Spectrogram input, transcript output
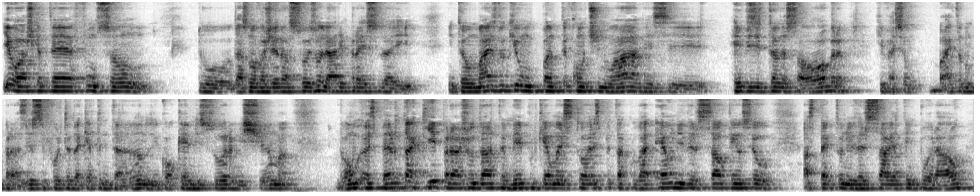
E eu acho que até função do, das novas gerações olharem para isso daí. Então, mais do que um continuar nesse revisitando essa obra, que vai ser um baita um prazer se for ter daqui a 30 anos, em qualquer emissora me chama. Bom, eu espero estar aqui para ajudar também, porque é uma história espetacular, é universal, tem o seu aspecto universal e atemporal.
